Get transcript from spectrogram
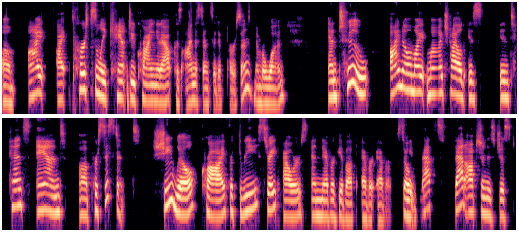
Um, i i personally can't do crying it out because i'm a sensitive person number one and two i know my my child is intense and uh, persistent she will cry for three straight hours and never give up ever ever so Yeah. that's that option is just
